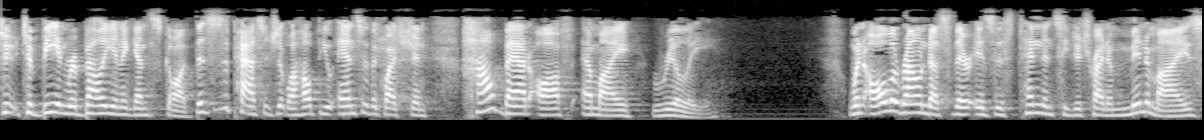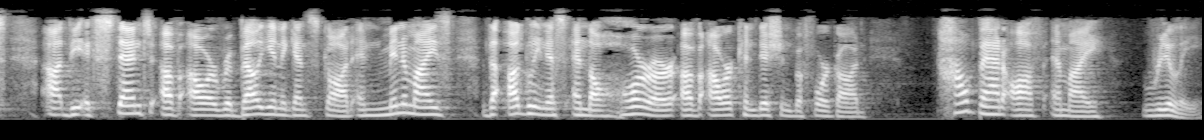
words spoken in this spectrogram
to, to be in rebellion against God. This is a passage that will help you answer the question how bad off am I really? When all around us there is this tendency to try to minimize uh, the extent of our rebellion against God and minimize the ugliness and the horror of our condition before God, how bad off am I really?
